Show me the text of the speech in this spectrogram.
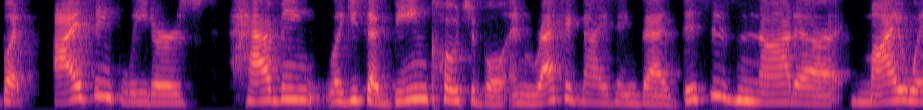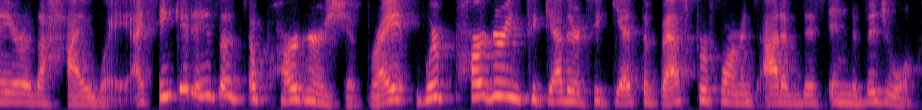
but I think leaders having, like you said, being coachable and recognizing that this is not a my way or the highway. I think it is a, a partnership, right? We're partnering together to get the best performance out of this individual.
